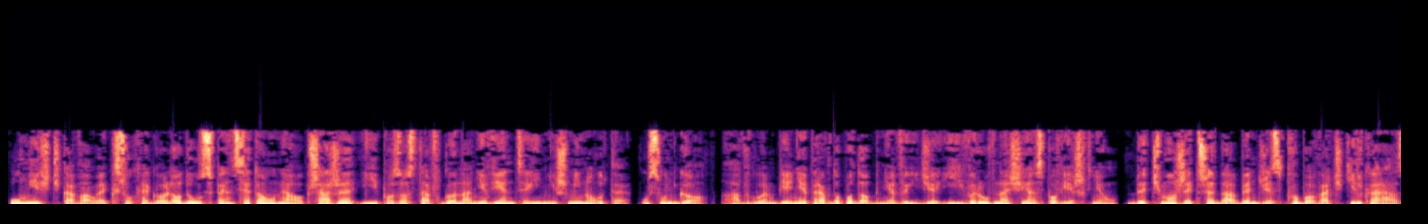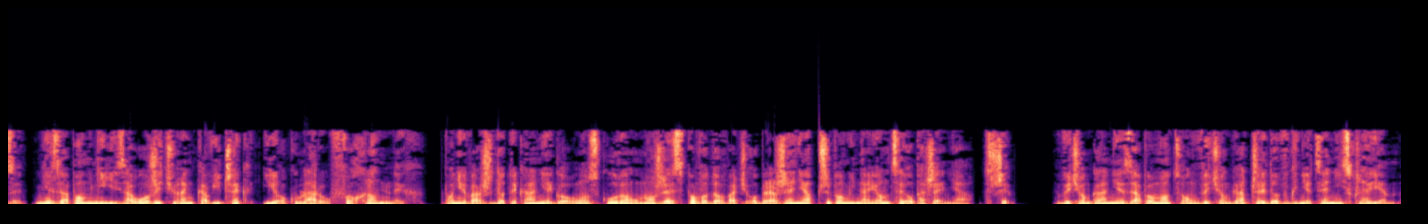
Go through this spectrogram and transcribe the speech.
Umieść kawałek suchego lodu z pensetą na obszarze i pozostaw go na nie więcej niż minutę. Usuń go, a wgłębienie prawdopodobnie wyjdzie i wyrówna się z powierzchnią. Być może trzeba będzie spróbować kilka razy. Nie zapomnij założyć rękawiczek i okularów ochronnych ponieważ dotykanie gołą skórą może spowodować obrażenia przypominające oparzenia. 3. Wyciąganie za pomocą wyciągaczy do wgnieceni z klejem.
